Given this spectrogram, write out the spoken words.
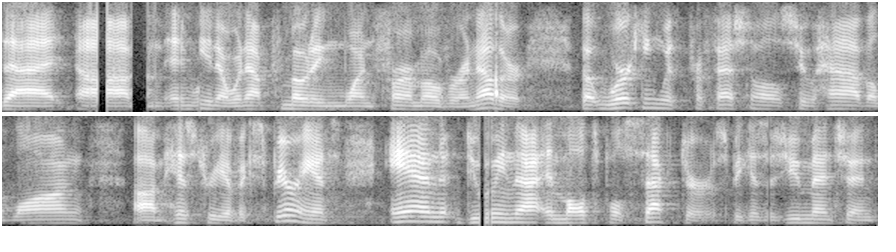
that, um, and you know, we're not promoting one firm over another, but working with professionals who have a long um, history of experience and doing that in multiple sectors. Because as you mentioned,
